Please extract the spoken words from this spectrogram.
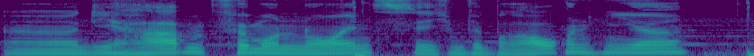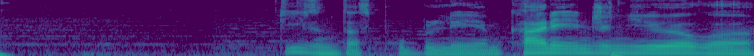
Äh, die haben 95 und wir brauchen hier... Die sind das Problem. Keine Ingenieure.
